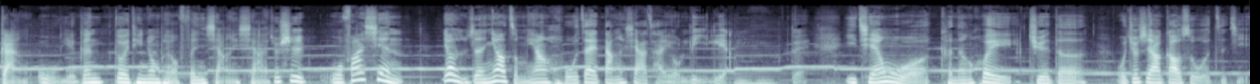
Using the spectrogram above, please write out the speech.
感悟，也跟各位听众朋友分享一下，就是我发现要人要怎么样活在当下才有力量。嗯哼，以前我可能会觉得，我就是要告诉我自己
